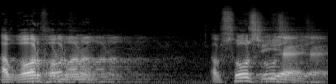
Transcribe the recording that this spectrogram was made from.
اب غور فرمانا افسوس یہ ہے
